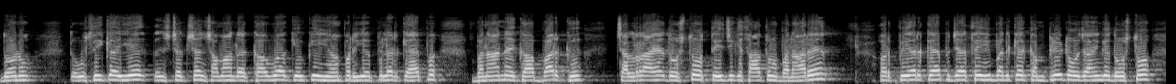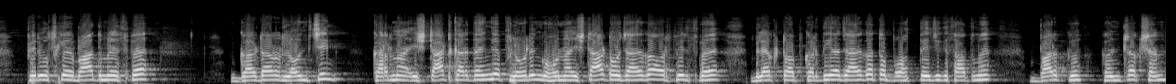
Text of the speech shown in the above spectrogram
दोनों। तो उसी का ये कंस्ट्रक्शन सामान रखा हुआ, क्योंकि यहाँ पर ये पिलर कैप बनाने का वर्क चल रहा है दोस्तों, तेज़ी के साथ में बना रहे हैं। और पियर कैप जैसे ही बन के हो जाएँगे दोस्तों, फिर उसके बाद में इस पर गर्डर लॉन्चिंग करना स्टार्ट कर देंगे, फ्लोरिंग होना स्टार्ट हो जाएगा और फिर इस पर ब्लैक टॉप कर दिया जाएगा। तो बहुत तेज़ी के साथ में वर्क, कंस्ट्रक्शन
